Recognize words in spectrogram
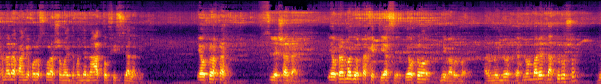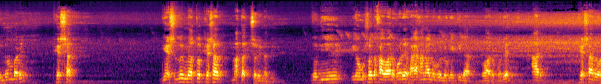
আপনারা পানি খরচ করার সময় দেখুন যেন আত্ম ফিসলা লাগে। এওটো একটা শ্লেষা যায় এওটার মাঝে একটা ক্ষতি আছে, এওটো নিবারণ হয়। কারণ হইল এক নম্বরে দাঁতুর ওষুধ দুই নম্বরে ফেসার গ্যাস জন্য তো ফেসার মাথার ছড়ে না দিন যদি এই ঔষধ খাওয়ার পরে পায়খানা লগে লগে কিলার হওয়ার পরে আর প্রেশারও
